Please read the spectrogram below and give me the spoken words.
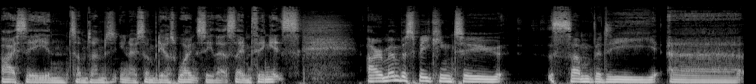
I see, and sometimes you know somebody else won't see that same thing. It's I remember speaking to somebody, uh,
